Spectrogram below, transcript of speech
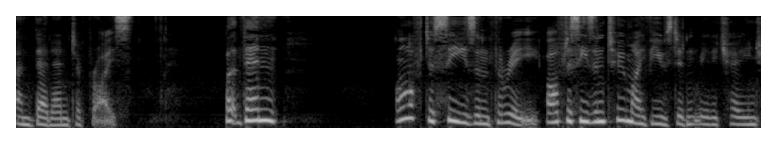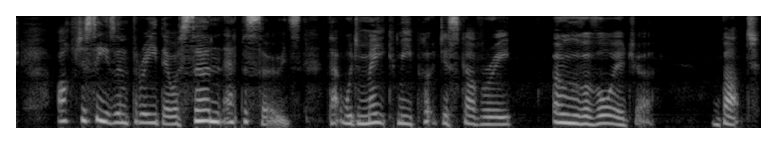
and then Enterprise. But then, after season three, after season two, my views didn't really change. After season three, there were certain episodes that would make me put Discovery over Voyager. But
